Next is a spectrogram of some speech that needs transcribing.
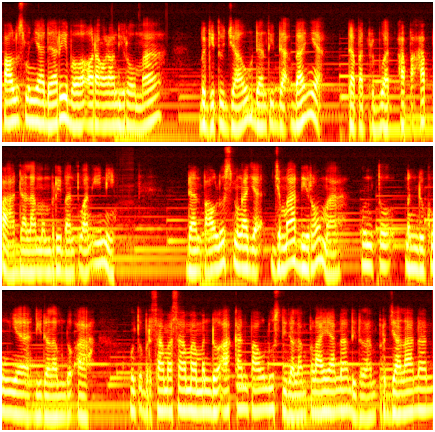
Paulus menyadari bahwa orang-orang di Roma begitu jauh dan tidak banyak dapat berbuat apa-apa dalam memberi bantuan ini dan Paulus mengajak jemaat di Roma untuk mendukungnya di dalam doa, untuk bersama-sama mendoakan Paulus di dalam pelayanan, di dalam perjalanan,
